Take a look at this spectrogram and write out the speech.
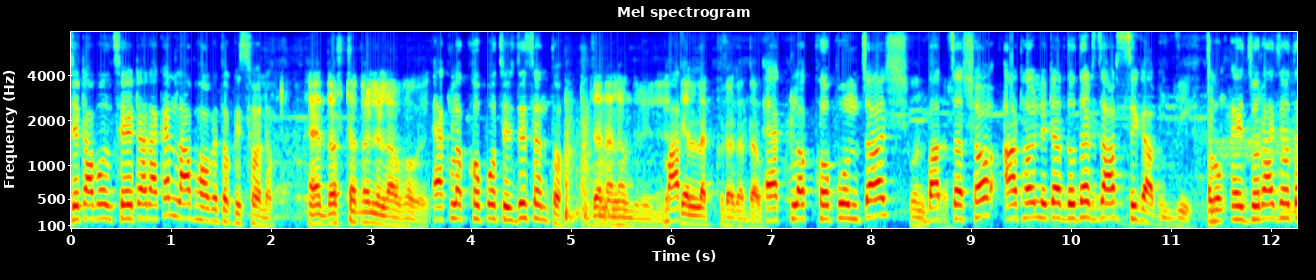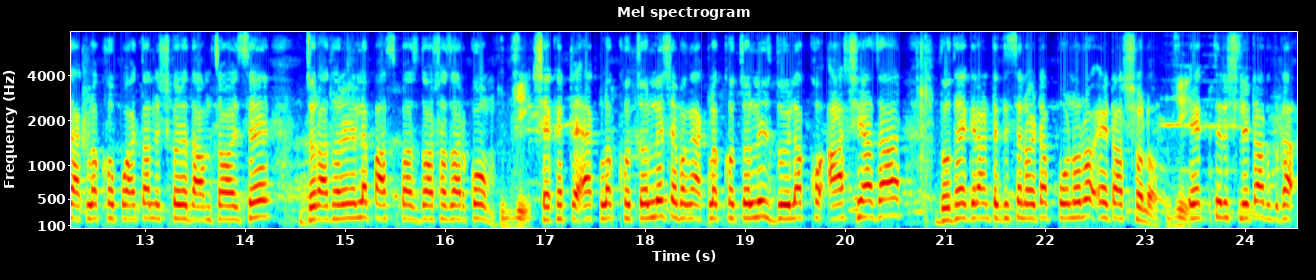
যেটা বলছে এটা রাখেন লাভ হবে তো কিছু হলেও। হ্যাঁ দশ টাকা হলে লাভ হবে। এক লক্ষ পঁচিশ দিচ্ছেন তো? জান আলহামদুলিল্লাহ। দেড় লাখ টাকা দাম এক লক্ষ পঞ্চাশ। বাচ্চা সহ আঠারো লিটার দুধের জার্সি গাবি জি। এবং এই জোড়ায় যেহেতু এক লক্ষ পঁয়তাল্লিশ করে দাম চাওয়া হয়েছে জোড়া ধরে নিলে পাঁচ পাঁচ দশ হাজার কম। জি। সেক্ষেত্রে এক লক্ষ চল্লিশ এবং এক লক্ষ চল্লিশ দুই লক্ষ আশি হাজার। দুধের গ্যারান্টি দিচ্ছেন ওইটা পনেরো এটা ষোলো। জি। একত্রিশ লিটার গা-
